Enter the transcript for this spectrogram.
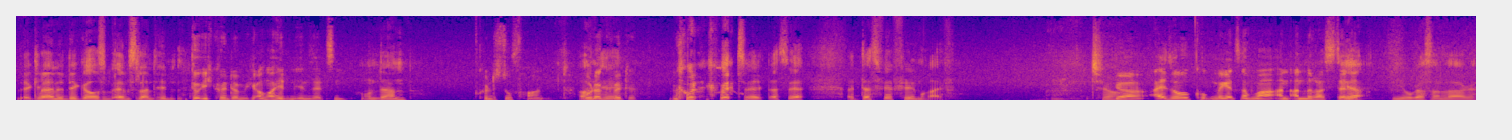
Der kleine Dicke aus dem Emsland hinten. Du, ich könnte mich auch mal hinten hinsetzen. Und dann? Könntest du fahren. Ach, Oder nee. Quitte. Gute Quitte. Das wäre das wär filmreif. Tja. Ja, also gucken wir jetzt noch mal an anderer Stelle. Ja, Biogasanlage.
